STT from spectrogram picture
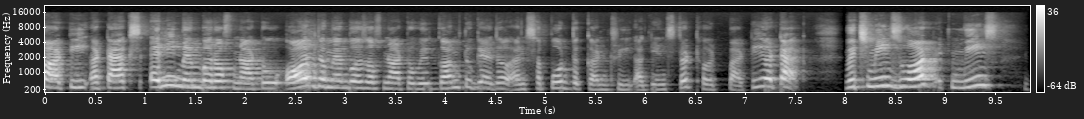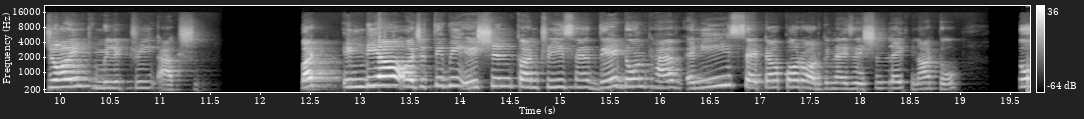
party attacks any member of NATO all the members of NATO will come together and support the country against the third party attack which means what it means joint military action but India और जितनी भी एशियन कंट्रीज़ हैं they don't have any setup और ऑर्गेनाइजेशन लाइक नाटो तो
